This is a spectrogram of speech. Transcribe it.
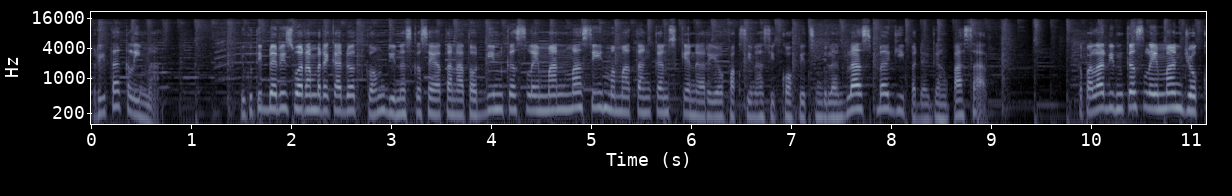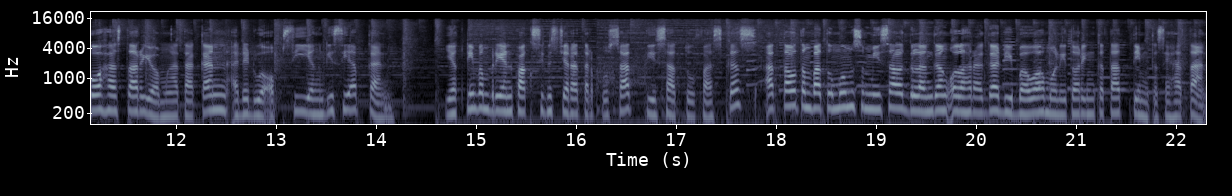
Berita kelima Dikutip dari suaramereka.com, Dinas Kesehatan atau Dinkes Sleman masih mematangkan skenario vaksinasi COVID-19 bagi pedagang pasar. Kepala Dinkes Sleman Joko Hastaryo mengatakan ada dua opsi yang disiapkan, yakni pemberian vaksin secara terpusat di satu vaskes atau tempat umum semisal gelanggang olahraga di bawah monitoring ketat tim kesehatan.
